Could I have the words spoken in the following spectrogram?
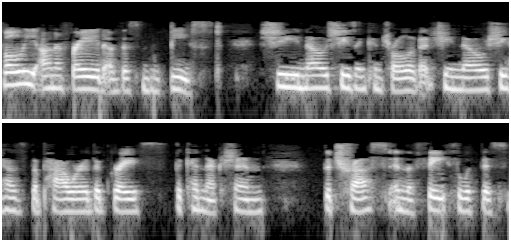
fully unafraid of this beast. She knows she's in control of it. She knows she has the power, the grace, the connection, the trust, and the faith with this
